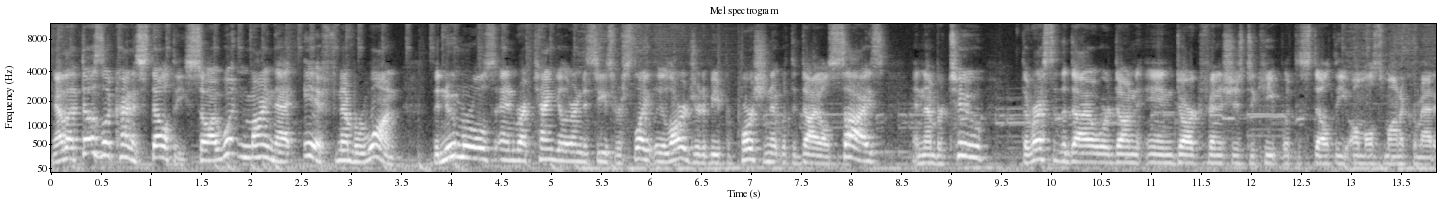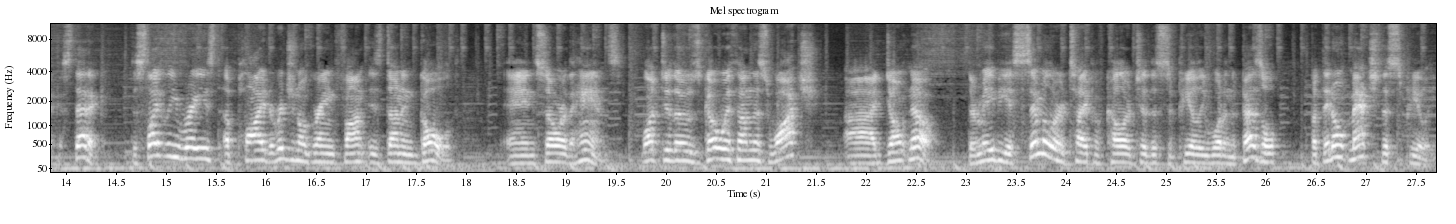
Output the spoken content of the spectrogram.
Now that does look kinda stealthy, so I wouldn't mind that if, number one, the numerals and rectangular indices were slightly larger to be proportionate with the dial's size, and number two, The rest of the dial were done in dark finishes to keep with the stealthy, almost monochromatic aesthetic. The slightly raised applied original grain font is done in gold, and so are the hands. What do those go with on this watch? I don't know. There may be a similar type of color to the Sapele wood in the bezel, but they don't match the Sapele.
